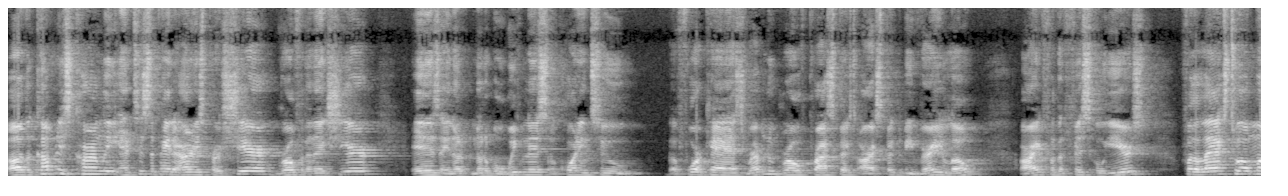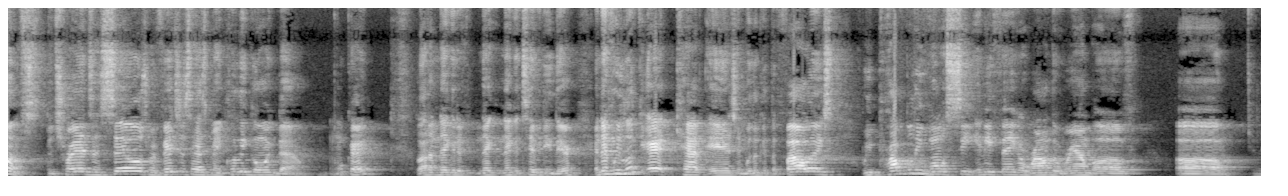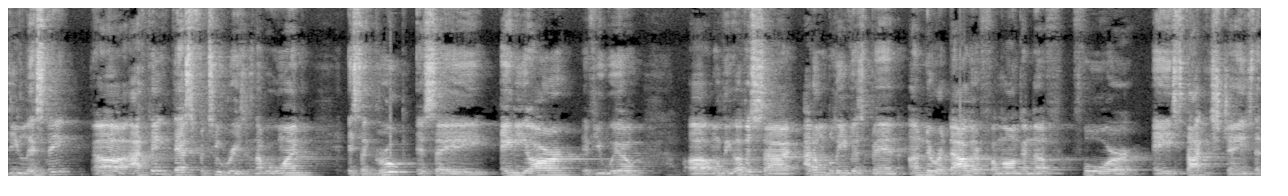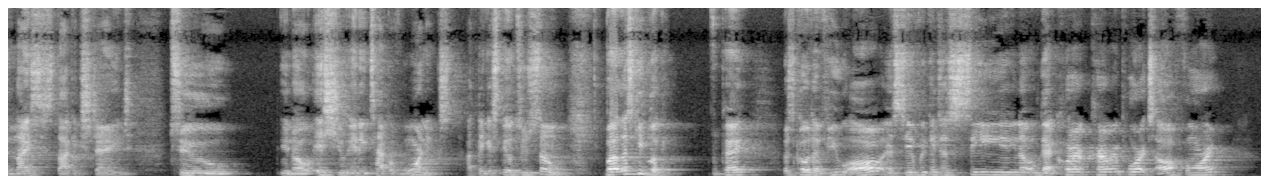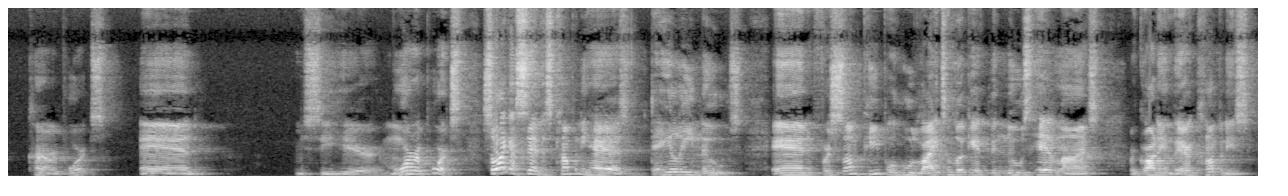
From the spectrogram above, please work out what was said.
uh, the company's currently anticipated earnings per share growth for the next year is a not- notable weakness. According to the forecast, revenue growth prospects are expected to be very low all right, for the fiscal years. For the last 12 months, the trends in sales revisions has been clearly going down. Okay, a lot of negative neg- negativity there. And if we look at Cap Edge and we look at the filings, we probably won't see anything around the realm of uh, delisting. Uh, I think that's for two reasons. Number one, it's a group, it's a ADR, if you will. Uh, on the other side, I don't believe it's been under a dollar for long enough for a stock exchange, the NYSE stock exchange, to you know issue any type of warnings. I think it's still too soon. But let's keep looking. Okay, let's go to view all and see if we can just see. You know, we've got current current reports, all foreign current reports, and let me see here, more reports. So, like I said, this company has daily news. And for some people who like to look at the news headlines regarding their companies,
